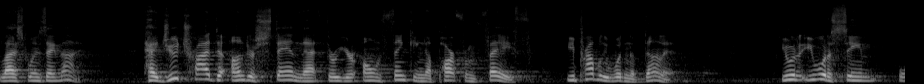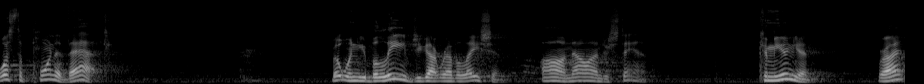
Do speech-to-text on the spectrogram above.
last Wednesday night, had you tried to understand that through your own thinking apart from faith, you probably wouldn't have done it. You would, you would have seen, what's the point of that? But when you believed, you got revelation. Oh, now I understand. Communion, right?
